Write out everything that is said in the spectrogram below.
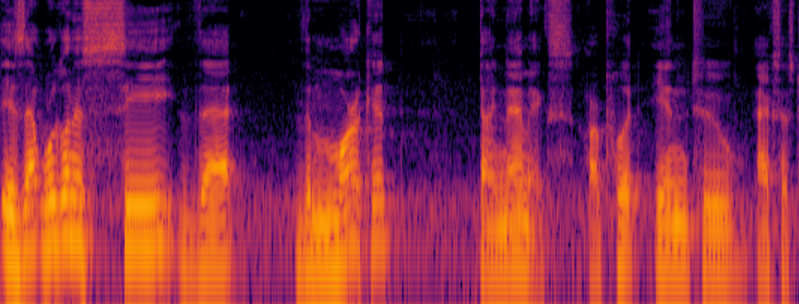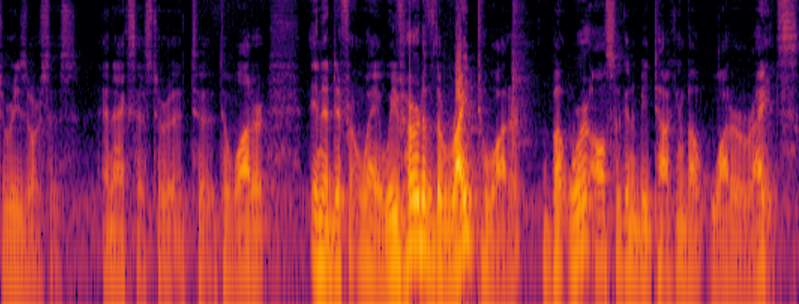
is that we're going to see that the market dynamics are put into access to resources and access to, to, to, water in a different way. We've heard of the right to water, but we're also going to be talking about water rights.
